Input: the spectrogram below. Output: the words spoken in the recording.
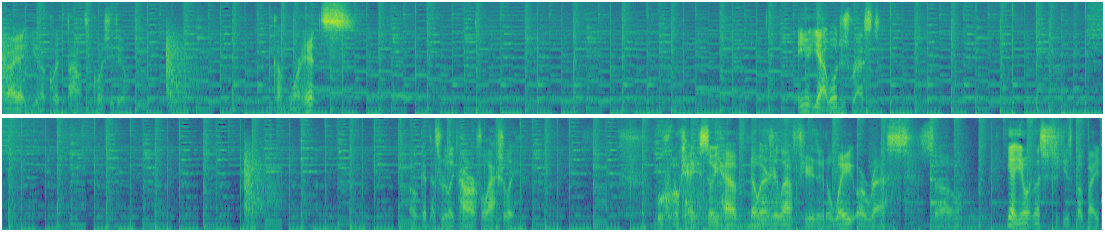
Oh yeah, you know, quick pounce, of course you do. A couple more hits. You, yeah, we'll just rest. Really powerful, actually. Ooh, okay, so you have no energy left. You're either gonna wait or rest. So, yeah, you know what? Let's just use Bug Bite.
